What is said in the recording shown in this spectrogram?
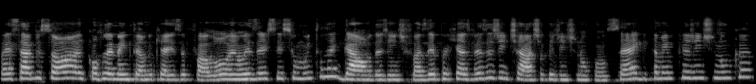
Mas sabe, só complementando o que a Isa falou, é um exercício muito legal da gente fazer, porque às vezes a gente acha que a gente não consegue, também porque a gente nunca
